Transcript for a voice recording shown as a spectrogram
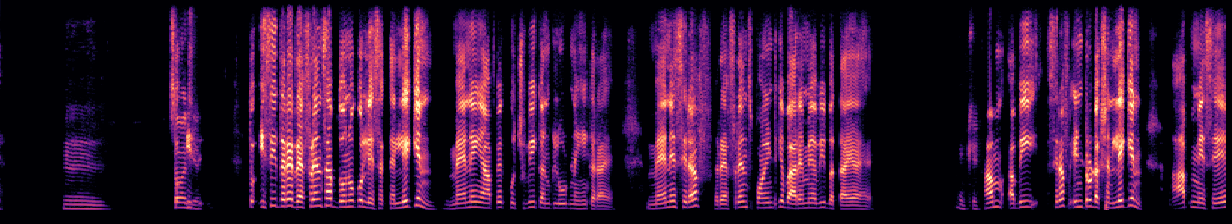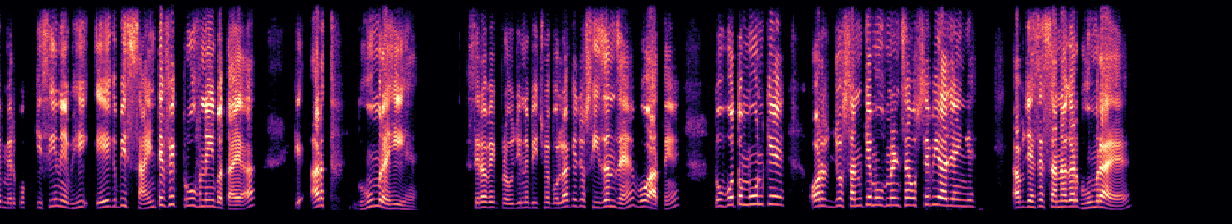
हम्म तो, इस, तो इसी तरह रेफरेंस आप दोनों को ले सकते हैं लेकिन मैंने यहाँ पे कुछ भी कंक्लूड नहीं करा है। मैंने सिर्फ़ रेफरेंस पॉइंट के बारे में अभी बताया है। Okay. हम अभी सिर्फ़ इंट्रोडक्शन लेकिन आप में से मेरे को किसी ने भी एक भी साइंटिफिक प्रूफ नहीं बताया कि अर्थ घूम रही है। सिर्फ़ एक प्रभु जी ने बीच में बोला कि जो सीज़न हैं वो आते हैं तो वो तो मून के और जो सन के मूवमेंट्स हैं उससे भी आ जाएँगे। अब जैसे सन अगर घूम रहा है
